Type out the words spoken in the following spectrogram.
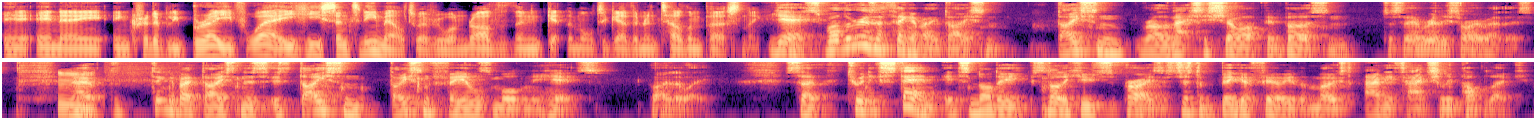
In, in, a incredibly brave way, he sent an email to everyone rather than get them all together and tell them personally. Yes, well, there is a thing about Dyson. Dyson, rather than actually show up in person to say, "I'm really sorry about this." Mm. Now, the thing about Dyson is, is Dyson Dyson fails more than he hits. By the way, so to an extent, it's not a it's not a huge surprise. It's just a bigger failure than most, and it's actually public.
